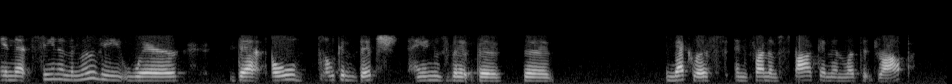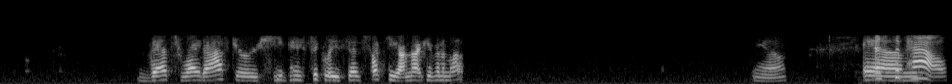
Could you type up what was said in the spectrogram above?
in that scene in the movie where that old token bitch hangs the, the, the necklace in front of Spock and then lets it drop. That's right after he basically says, "Fuck you, I'm not giving him up." You know, That's and T'Pau.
